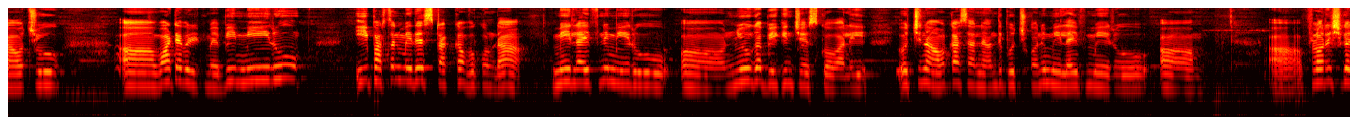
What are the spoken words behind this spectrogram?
కావచ్చు వాట్ ఎవర్ ఇట్ మే బి మీరు ఈ పర్సన్ మీదే స్టక్ అవ్వకుండా మీ లైఫ్ని మీరు న్యూగా బిగిన్ చేసుకోవాలి. వచ్చిన అవకాశాలని అందిపుచ్చుకొని మీ లైఫ్ మీరు ఫ్లోరిష్గా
